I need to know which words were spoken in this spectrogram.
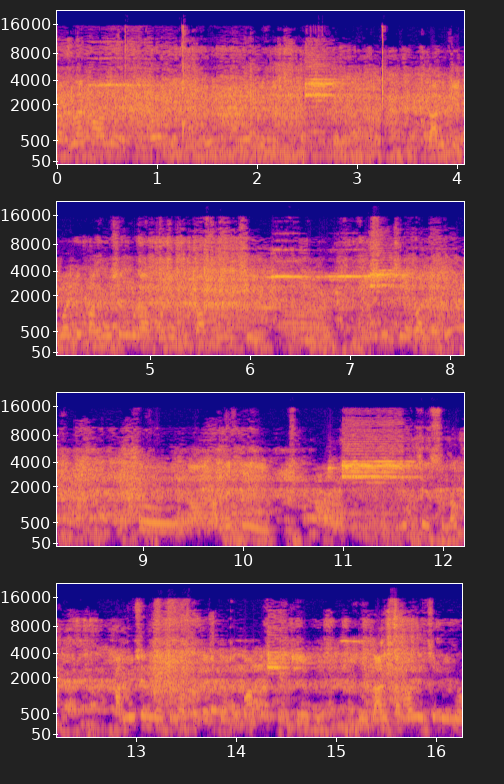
ధర్నా కాల్ ఇవ్వడం జరిగింది. దానికి ఎటువంటి పర్మిషన్ కూడా పోలీస్ డిపార్ట్మెంట్ నుంచి ఇష్యూ చేయబడలేదు. సో అందరికీ విజ్ఞప్తి చేస్తున్నాం. పర్మిషన్ లేకుండా ప్రొటెస్ట్ కోసం పార్టిసిపేట్ చేయొద్దు. సో దానికి సంబంధించి మేము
